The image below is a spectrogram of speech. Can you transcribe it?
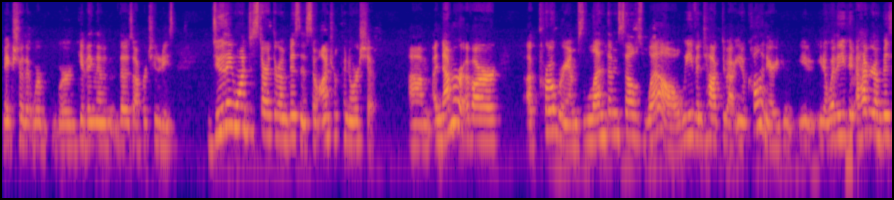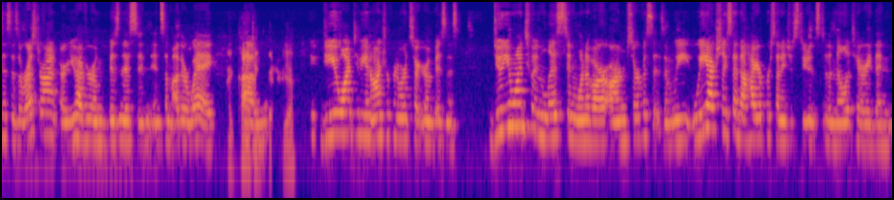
make sure that we're we're giving them those opportunities do they want to start their own business? So entrepreneurship. Um, a number of our uh, programs lend themselves well. We even talked about you know culinary. You can you, you know whether you could have your own business as a restaurant or you have your own business in, in some other way like content Um, creator, yeah. do you want to be an entrepreneur and start your own business? Do you want to enlist in one of our armed services? And we we actually send a higher percentage of students to the military than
